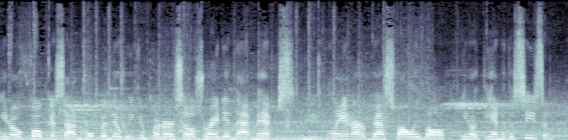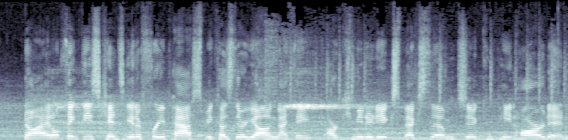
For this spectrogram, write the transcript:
you know focus on hoping that we can put ourselves right in that mix and be playing our best volleyball you know at the end of the season. You know, I don't think these kids get a free pass because they're young. I think our community expects them to compete hard and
